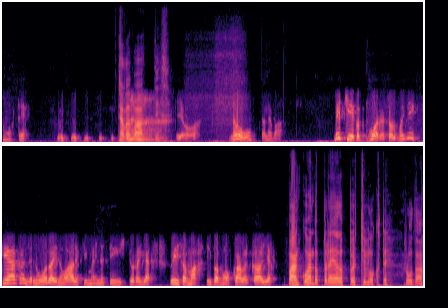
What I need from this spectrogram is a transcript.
muhte. Tällä vaattis. Joo. No, tällä vaattis. Mitkä kun vuorossa ollut, mutta vikkeä kalle nuora, ei nuorekin mennä tiistura ja viisa mahtiipa kalkaa ja Pankkuhan toppele ja loppötsy lokte ruutaa.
